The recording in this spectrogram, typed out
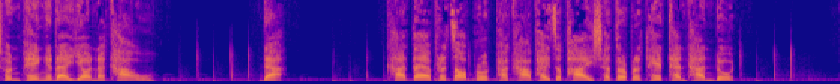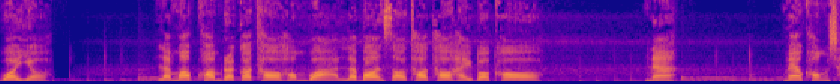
ชนเพงะไดยอนนะเขา ดะ ขาแต่พระเจอบโปรดภาขาภัยจะภัยชัตรประเทศแทนทานโดด วอยอ และมอบความรักกอทอหอมหวาน และบอนสอทอทอไหบอคอ นะ แมวของฉ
